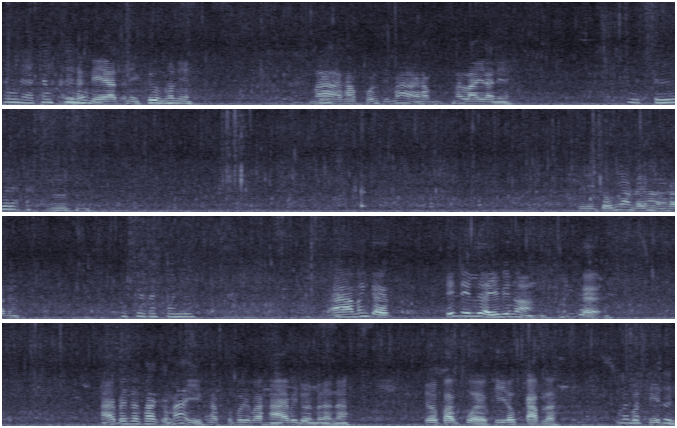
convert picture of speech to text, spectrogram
ทั้งแดดทั้งอันคืนี้นทั้งแดดอันนี้ขึ้นเท่านี้มาครับฝนสิมาครับมาไล่ละนี่มืดตื้อมาแล้วอืมสีโจ๊กย่ำเลยเท่านั้นครับนี่มาเจอกันคนอยู่อ่ามันเกิด ติดเรื่อยๆอยู่พี่น้องมันเกิดหายไปสักพักก็มาอีกครับก็บริว่าหายไปโดนปานนั้นนะเจอปลากล้วยพี่แล้วกลับละมันบ่มาติดขึ้น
